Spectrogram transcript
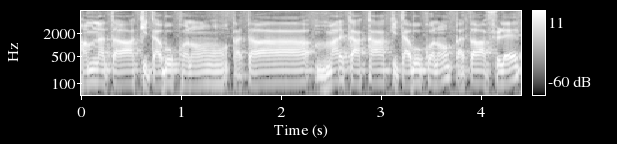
an bena taga kitabu kɔnɔ ka taga marika ka kitabu kɔnɔ ka taga filɛ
